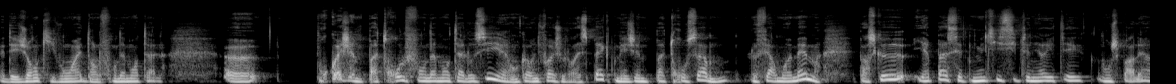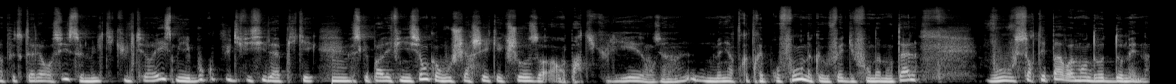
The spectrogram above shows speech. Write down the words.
des gens qui vont être dans le fondamental. Euh, pourquoi j'aime pas trop le fondamental aussi Encore une fois, je le respecte, mais j'aime pas trop ça, le faire moi-même, parce que il n'y a pas cette multidisciplinarité dont je parlais un peu tout à l'heure aussi. Ce multiculturalisme, il est beaucoup plus difficile à appliquer, mmh. parce que par définition, quand vous cherchez quelque chose en particulier, dans une, une manière très très profonde, que vous faites du fondamental, vous sortez pas vraiment de votre domaine.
